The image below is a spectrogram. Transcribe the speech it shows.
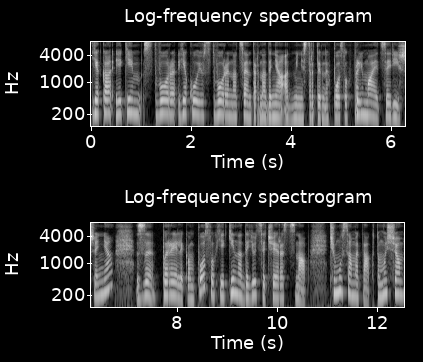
Яка, яким створ, якою створена центр надання адміністративних послуг, приймається рішення з переліком послуг, які надаються через ЦНАП. Чому саме так? Тому що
